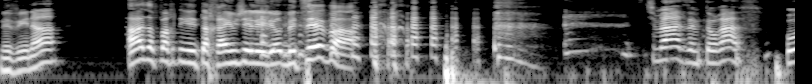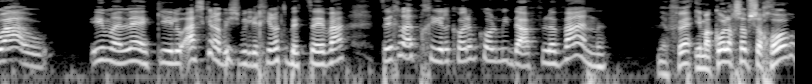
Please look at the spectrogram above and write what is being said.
מבינה? אז הפכתי את החיים שלי להיות בצבע. תשמע, זה מטורף. וואו. אימא'לה, כאילו, אשכרה בשביל לחיות בצבע, צריך להתחיל קודם כל מדף לבן. יפה. אם הכל עכשיו שחור,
